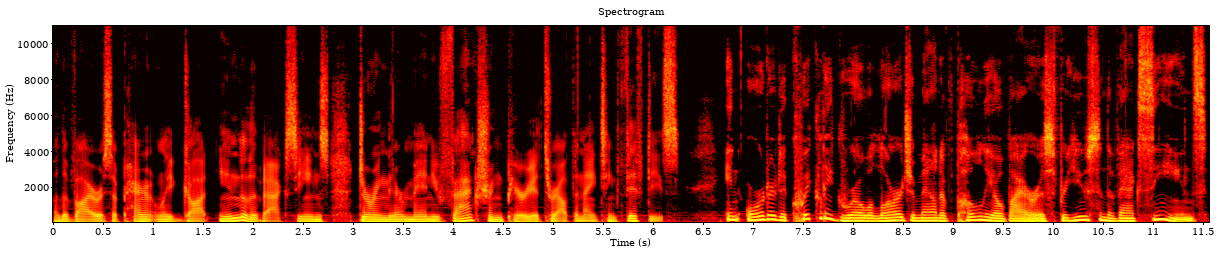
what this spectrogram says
Uh, the virus apparently got into the vaccines during their manufacturing period throughout the 1950s. In order to quickly grow a large amount of poliovirus for use in the vaccines,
